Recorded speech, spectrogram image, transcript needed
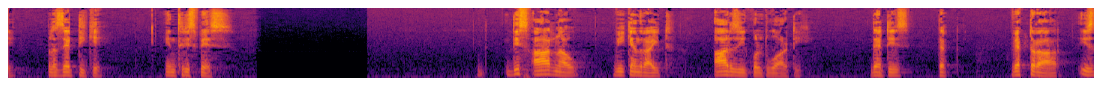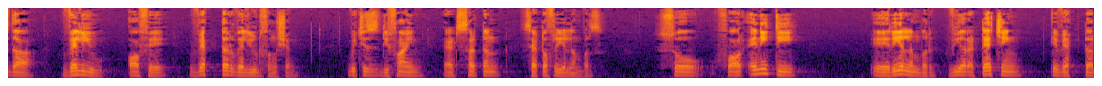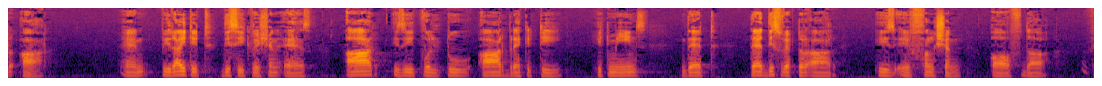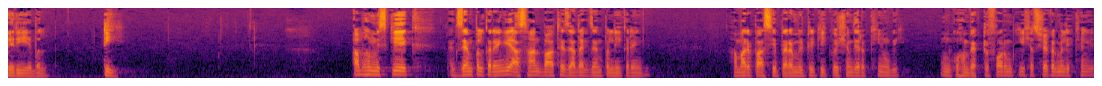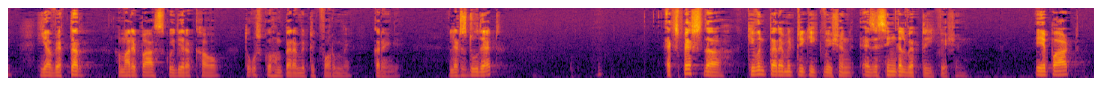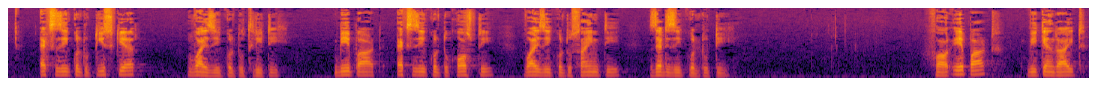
plus z t k in three space this r now we can write r is equal to r t That is, that vector r is the value of a vector valued function which is defined at certain set of real numbers. So for any t, a real number, we are attaching a vector r, and we write it, this equation, as r is equal to r bracket t. It means that this vector r function of the variable t اب ہم اس کی ایک example کریں گے آسان بات ہے زیادہ ایگزامپل نہیں کریں گے ہمارے پاس یہ پیرامیٹر کی اکویشن دے رکھی ہوں گی ان کو ہم ویکٹر فارم کی شکل میں لکھیں گے یا ویکٹر ہمارے پاس کوئی دے رکھا ہو تو اس کو ہم پیرامیٹرک فارم میں کریں گے let's do that express the given parametric equation as a single vector equation. A part, x is equal to t square, y is equal to 3t. B part, x is equal to cos t, y is equal to sin t, z is equal to t. For A part, we can write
